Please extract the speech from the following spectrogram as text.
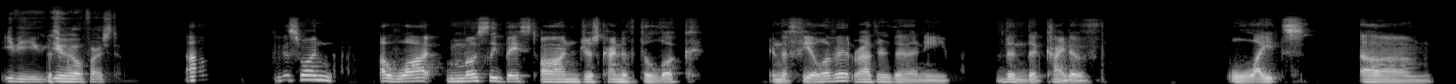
Evie, you, you go first. um, this one, a lot, mostly based on just kind of the look and the feel of it, rather than any than the kind of light um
